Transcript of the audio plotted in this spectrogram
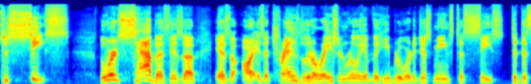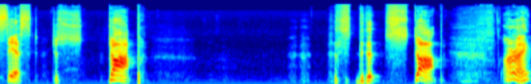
to cease the word Sabbath is a, is a, is a transliteration, really, of the Hebrew word. It just means to cease, to desist, to stop. stop. All right,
